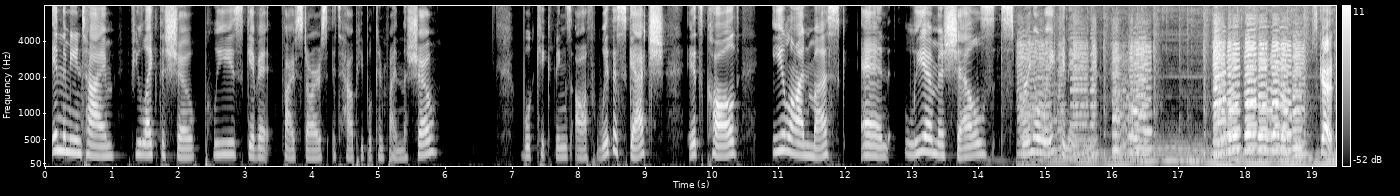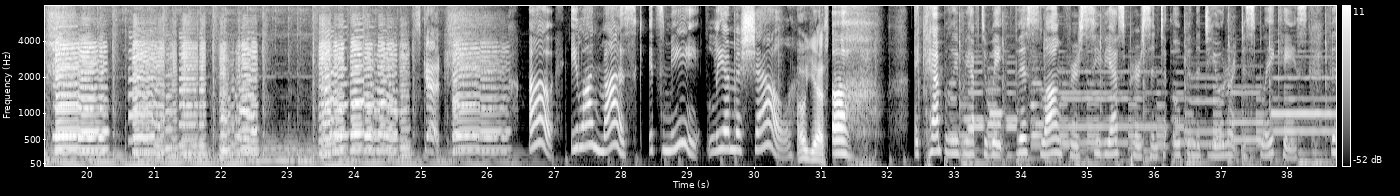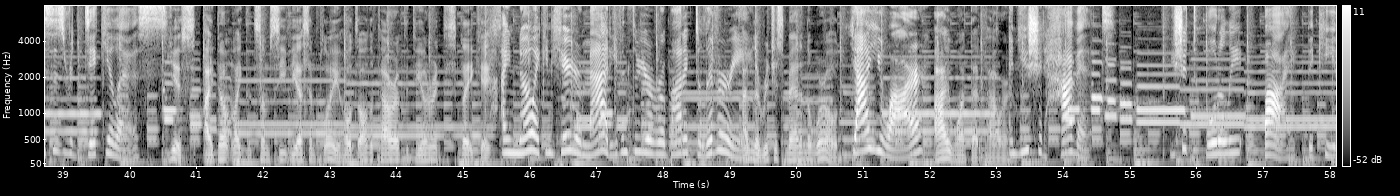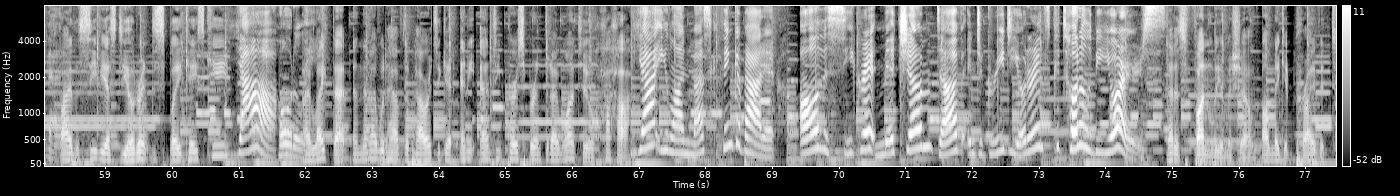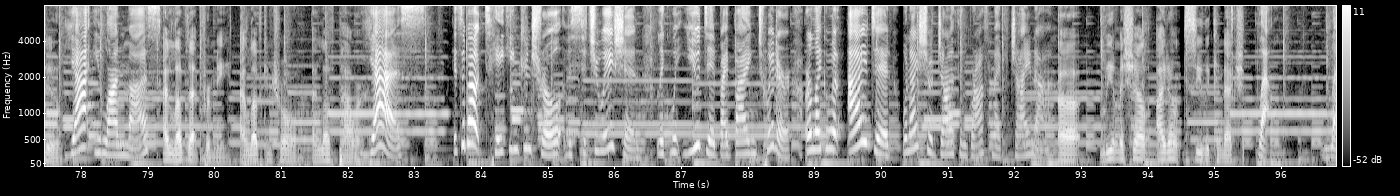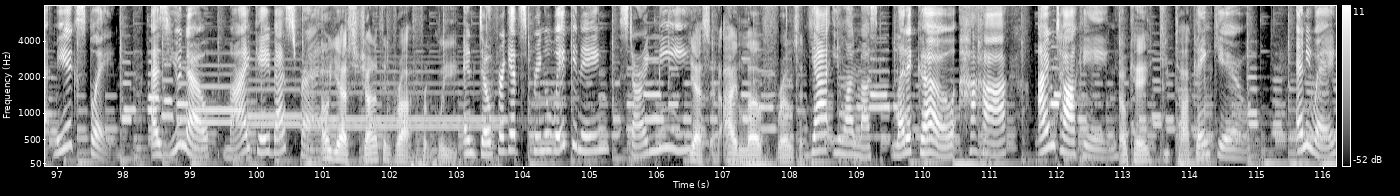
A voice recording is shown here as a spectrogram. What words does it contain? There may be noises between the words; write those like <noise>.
In the meantime, if you like the show, please give it five stars. It's how people can find the show. We'll kick things off with a sketch. It's called Elon Musk and Lea Michele's Spring Awakening. Sketch. Elon Musk. It's me, Lea Michele. Oh yes. Ugh. I can't believe we have to wait this long for a CVS person to open the deodorant display case. This is ridiculous. Yes, I don't like that some CVS employee holds all the power of the deodorant display case. I know, I can hear you're mad even through your robotic delivery. I'm the richest man in the world. yeah, you are. I want that power. And you should have it. You should totally buy the key then. Buy the CVS deodorant display case key? Yeah, totally. I like that, and then I would have the power to get any antiperspirant that I want to. Haha. Yeah, Elon Musk, think about it. All the secret Mitchum, Dove, and Degree deodorants could totally be yours. That is fun, Lea Michele. I'll make it private too. Yeah, Elon Musk. I love that for me. I love control. I love power. Yes. It's about taking control of a situation, like what you did by buying Twitter, or like what I did when I showed Jonathan Groff my vagina. Uh, Lea Michele, I don't see the connection. Well, let me explain. As you know, my gay best friend. Oh, yes, Jonathan Groff from Glee. And don't forget Spring Awakening, starring me. Yes, and I love Frozen. Yeah, Elon Musk, let it go. Haha. I'm talking. Okay, keep talking. Thank you. Anyway,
